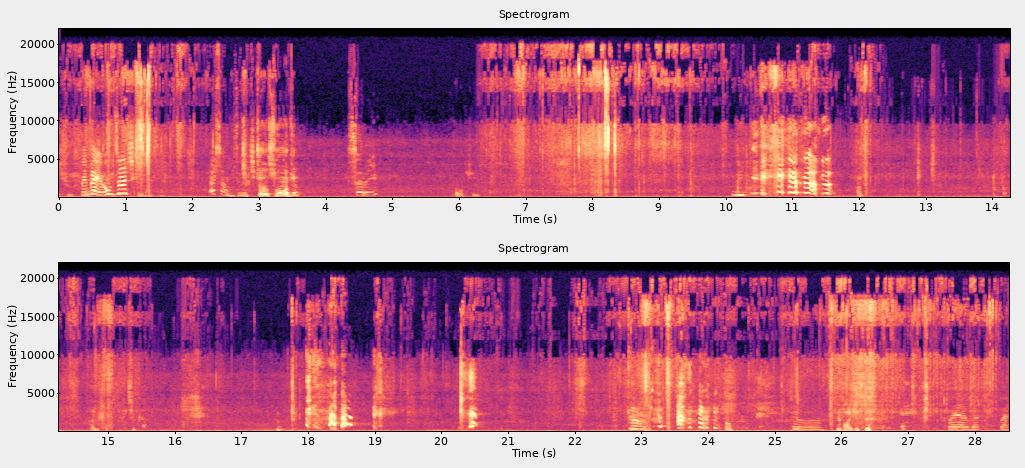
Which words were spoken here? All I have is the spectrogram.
kaçıyor. Bebeğim omzuna çıkayım ben. Ver sen omzuna çık. Çıkacaksın sonra ne yapacaksın? Sarayım. Tamam şey. Hadi. Hadi. Çık. Tamam. Al. Tamam. Ne fark etti? Bayağı bak bak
